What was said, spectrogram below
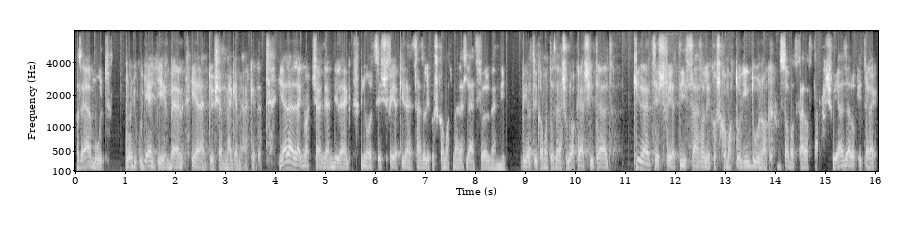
az elmúlt mondjuk úgy egy évben jelentősen megemelkedett. Jelenleg nagyságrendileg 8,5-9%-os kamat mellett lehet fölvenni piaci kamatozású lakáshitelt, 9,5-10 százalékos kamattól indulnak szabad felhasználású jelzáloghitelek,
